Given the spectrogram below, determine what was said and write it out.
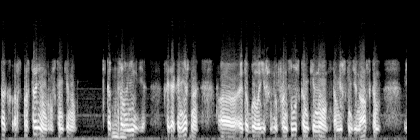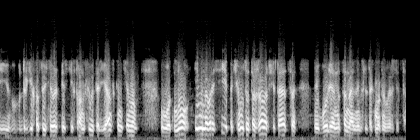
так распространен в русском кино, как угу. нигде. Хотя, конечно, э, это было и в французском кино, там и в скандинавском, и в других восточноевропейских странах, и в итальянском кино. Вот. Но именно в России почему-то этот жанр считается наиболее национальным, если так можно выразиться.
